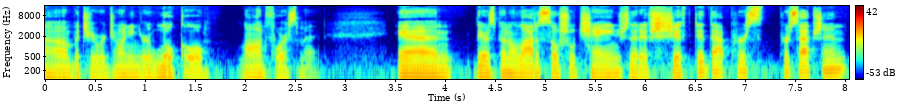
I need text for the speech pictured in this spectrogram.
um, but you were joining your local law enforcement. And there's been a lot of social change that have shifted that per- perception.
